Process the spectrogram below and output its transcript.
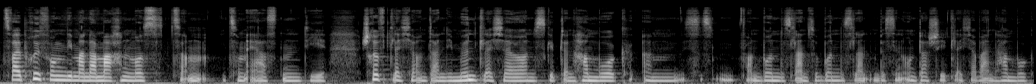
zwei Prüfungen, die man da machen muss. Zum, zum ersten die schriftliche und dann die mündliche. Und es gibt in Hamburg, ähm, ist es von Bundesland zu Bundesland ein bisschen unterschiedlich, aber in Hamburg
